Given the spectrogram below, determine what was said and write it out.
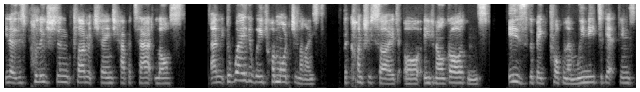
you know, there's pollution, climate change, habitat loss, and the way that we've homogenized the countryside or even our gardens is the big problem. We need to get things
